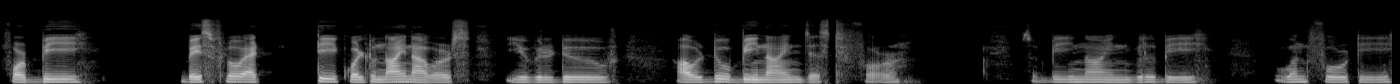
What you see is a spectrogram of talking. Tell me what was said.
for B base flow at t equal to 9 hours you will do I'll do B9 just for so B9 will be 140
